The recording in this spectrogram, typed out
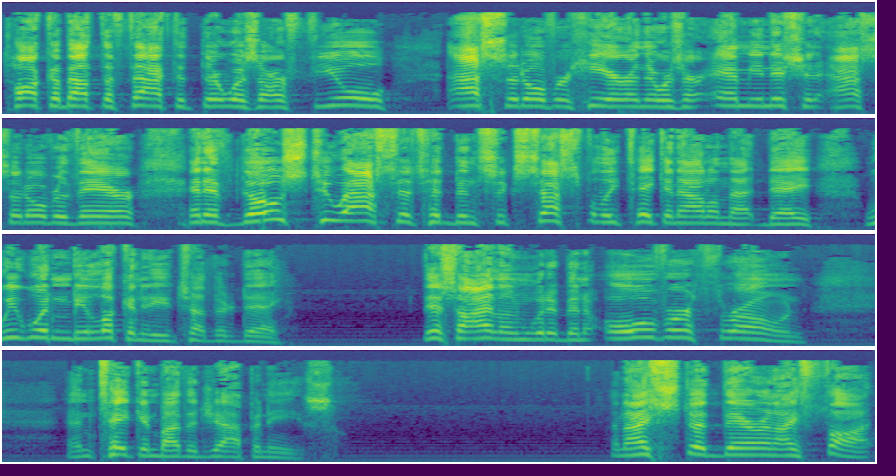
talk about the fact that there was our fuel asset over here and there was our ammunition asset over there. And if those two assets had been successfully taken out on that day, we wouldn't be looking at each other today. This island would have been overthrown and taken by the Japanese. And I stood there and I thought,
